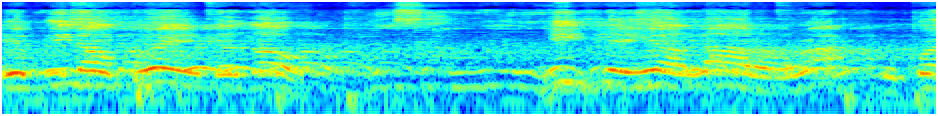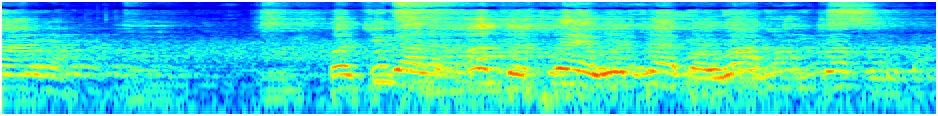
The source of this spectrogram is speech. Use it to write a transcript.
If we don't praise the Lord, He said He'll allow the rock to cry out. But you got to understand what type of rock He's talking about.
